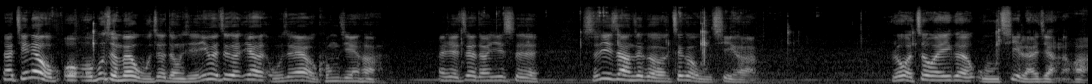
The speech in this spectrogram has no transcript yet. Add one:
那今天我我我不准备捂这东西，因为这个要捂这要有空间哈，而且这东西是。实际上，这个这个武器哈，如果作为一个武器来讲的话，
